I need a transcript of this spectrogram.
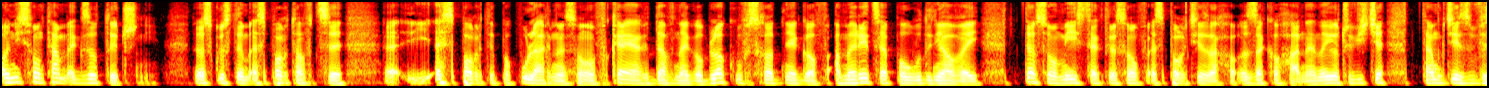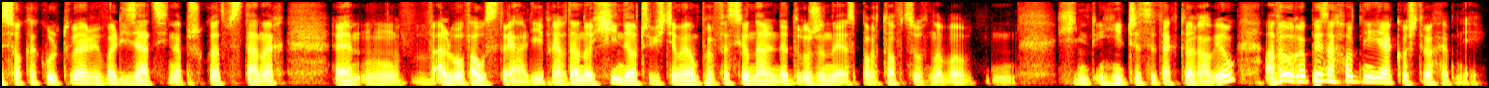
oni są tam egzotyczni. W związku z tym esportowcy e, i esporty popularne są w krajach dawnego bloku wschodniego, w Ameryce Południowej. To są miejsca, które są w esporcie zakochane. No i oczywiście tam, gdzie jest wysoka kultura rywalizacji, na przykład w Stanach albo w Australii, prawda? No Chiny oczywiście mają profesjonalne drużyny esportowców, no bo Chińczycy tak to robią, a w Europie Zachodniej jakoś trochę mniej.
